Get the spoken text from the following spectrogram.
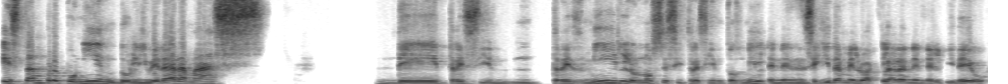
están proponiendo liberar a más de 3 mil o no sé si 300 mil, enseguida me lo aclaran en el video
